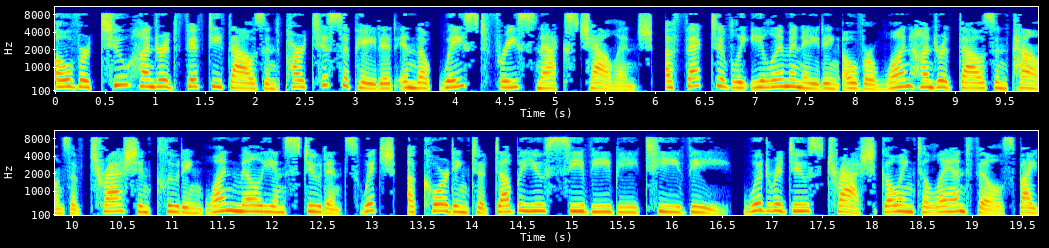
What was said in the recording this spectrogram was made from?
Over 250,000 participated in the Waste Free Snacks Challenge, effectively eliminating over 100,000 pounds of trash including 1 million students which, according to WCVB-TV, would reduce trash going to landfills by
